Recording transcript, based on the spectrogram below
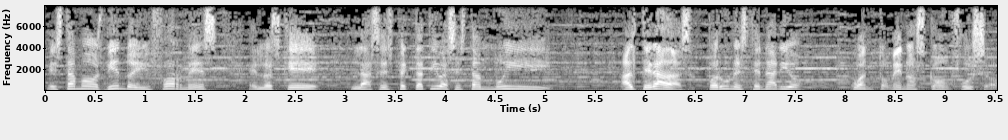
Estamos viendo informes en los que las expectativas están muy alteradas por un escenario cuanto menos confuso.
